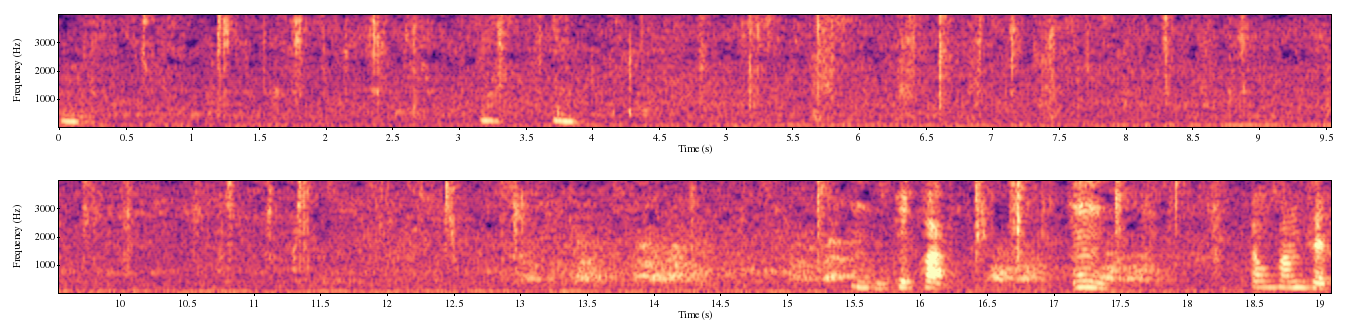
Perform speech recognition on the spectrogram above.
อืมอืมอืม อืม พริกผักอืมต้องความเผ็ด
